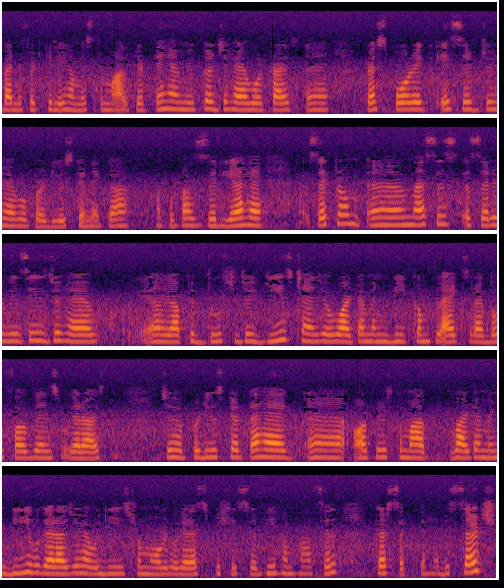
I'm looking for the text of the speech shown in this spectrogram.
بینیفٹ کے لیے ہم استعمال کرتے ہیں۔ میوکر جو ہے وہ ٹرائسپورک ایسڈ جو ہے وہ پروڈیوس کرنے کا آپ کے پاس ذریعہ ہے۔ سیکٹرومیسس سرویزیز جو ہے یا پھر دوسری جو یسٹ ہیں جو وائٹامن بی کمپلیکس رائبوفلوینس وغیرہ جو ہے پروڈیوس کرتا ہے اور پھر اس کے بعد وائٹامن ڈی وغیرہ جو ہے وہ گیسٹ مولڈ وغیرہ اسپیشیز سے بھی ہم حاصل کر سکتے ہیں۔ ریسرچ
